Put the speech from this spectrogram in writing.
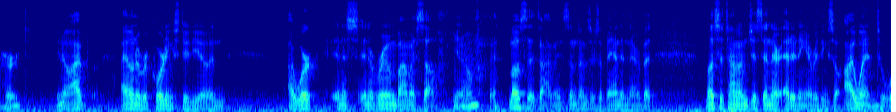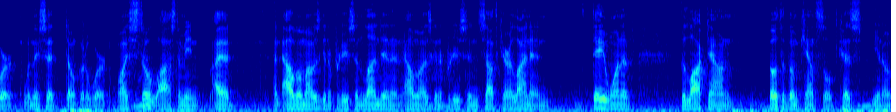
hurt. You know, I've I own a recording studio and I work in a, in a room by myself, you mm-hmm. know, most of the time. I mean, sometimes there's a band in there, but most of the time I'm just in there editing everything. So I went mm-hmm. to work when they said don't go to work. Well, I yeah. still lost. I mean, I had an album I was going to produce in London and an album I was going to produce in South Carolina, and day one of the lockdown, both of them canceled because mm-hmm. you know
